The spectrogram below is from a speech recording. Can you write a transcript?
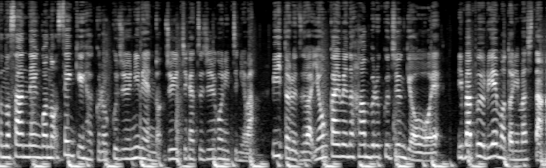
その3年後の1962年の11月15日には、ビートルズは4回目のハンブルク巡業を終え、リバプールへ戻りました。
